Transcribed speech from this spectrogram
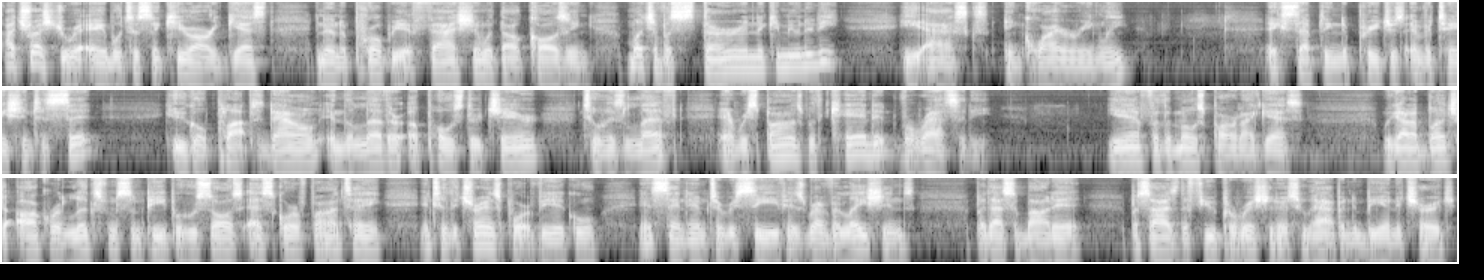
I trust you were able to secure our guest in an appropriate fashion without causing much of a stir in the community? He asks inquiringly. Accepting the preacher's invitation to sit, Hugo plops down in the leather upholstered chair to his left and responds with candid veracity. Yeah, for the most part, I guess. We got a bunch of awkward looks from some people who saw us escort Fonte into the transport vehicle and send him to receive his revelations, but that's about it, besides the few parishioners who happened to be in the church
